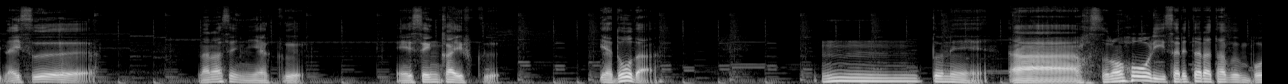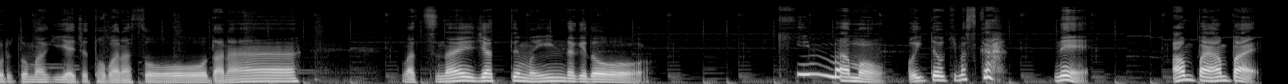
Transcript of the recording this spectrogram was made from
ー、ナイス。7200。えー、1000回復。いや、どうだ？うーんとね、あー、そのホーリーされたら多分ボルトマギアじゃ飛ばなそうだなまあ、繋いじゃってもいいんだけど、金馬も置いておきますか。ねえ、安牌安牌。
